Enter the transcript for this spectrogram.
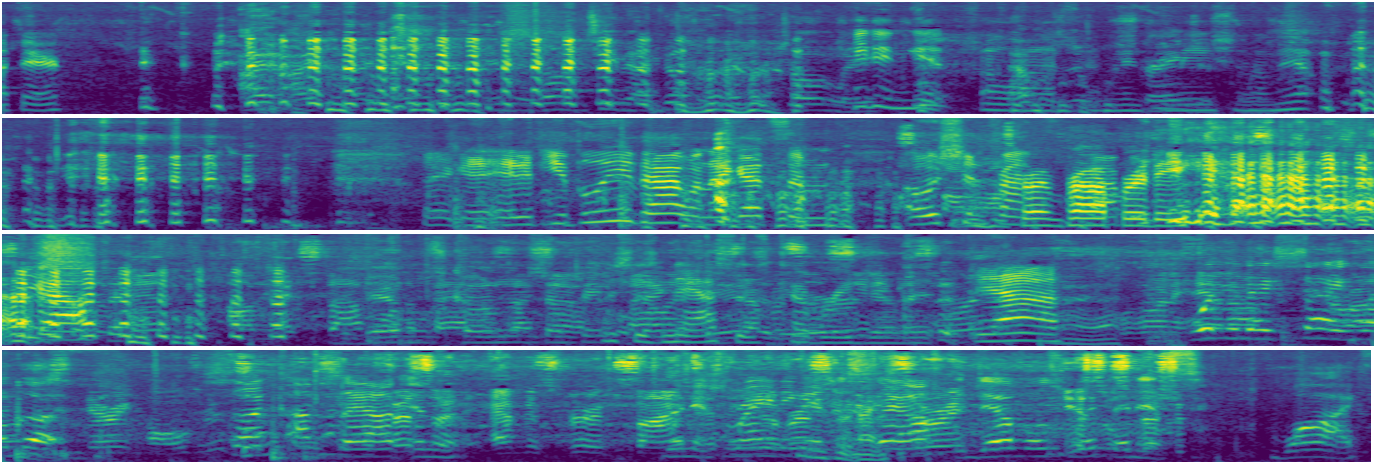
out there. I, I, I, TV, totally. He didn't get a lot of information on that. Okay, and if you believe that one, I got some oceanfront Front property. Yeah, Devil's Cove or something. this is NASA's coverage of it. Yeah. What do they say when the sun comes out and atmospheric when science it's raining in the south, the devil's whipping especially- its wife.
